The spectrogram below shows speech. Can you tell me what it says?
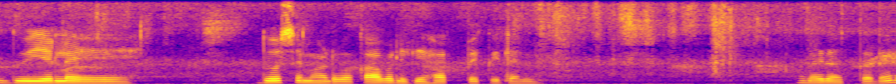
ಇದು ಎಲೆ ದೋಸೆ ಮಾಡುವ ಕಾವಲಿಗೆ ಹಾಕಬೇಕು ಇದನ್ನು. ಒಳ್ಳೆಯದಾಗ್ತದೆ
